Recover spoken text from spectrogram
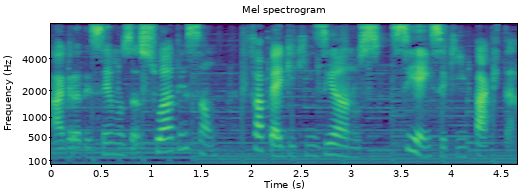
Agradecemos a sua atenção. FAPEG 15 anos Ciência que Impacta.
